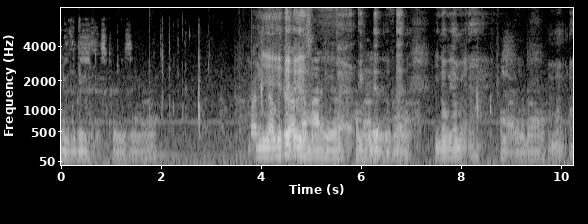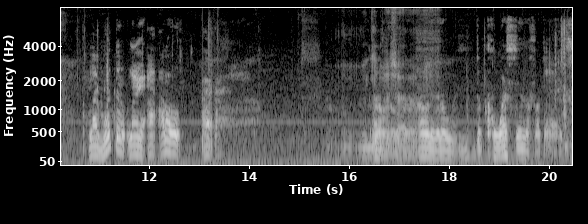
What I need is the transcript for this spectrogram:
Niggas agree. Shit is crazy, man. Like, Yeah, come get out of Yes, I'm out of here. I'm out of here, bro. You know me, I'm. I'm out of here, bro. Mm-hmm. Like, what the? Like, I, I don't. I, I let me give don't him a know. I don't even know the question to fucking ask.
